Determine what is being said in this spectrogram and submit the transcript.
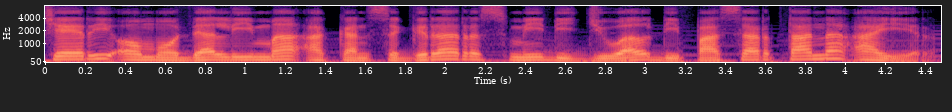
Cherry Omoda 5 akan segera resmi dijual di pasar tanah air.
